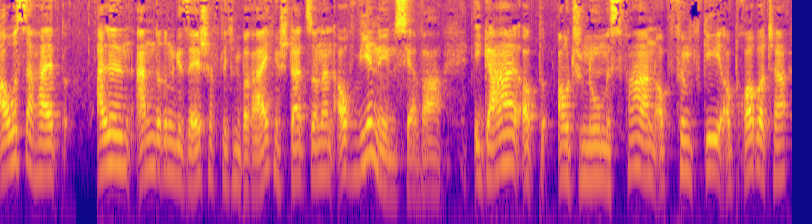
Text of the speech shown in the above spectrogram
außerhalb allen anderen gesellschaftlichen Bereichen statt, sondern auch wir nehmen es ja wahr. Egal ob autonomes Fahren, ob 5G, ob Roboter,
